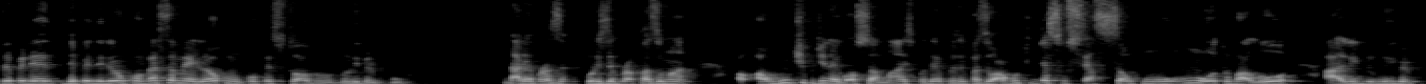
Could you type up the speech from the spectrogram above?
Depender, dependeria de uma conversa melhor com, com o pessoal do, do Liverpool. Daria, por exemplo, para fazer uma, algum tipo de negócio a mais, poderia, por exemplo, fazer algum tipo de associação com um outro valor ali do Liverpool.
